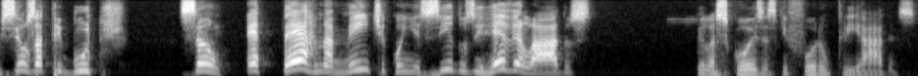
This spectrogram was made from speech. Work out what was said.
os seus atributos, são eternamente conhecidos e revelados pelas coisas que foram criadas.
